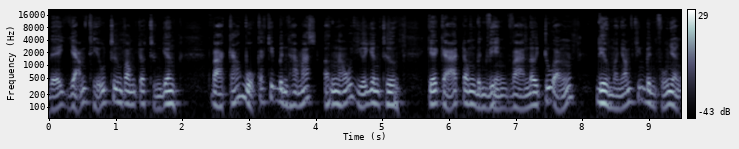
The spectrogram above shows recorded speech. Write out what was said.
để giảm thiểu thương vong cho thường dân và cáo buộc các chiến binh Hamas ẩn náu giữa dân thường, kể cả trong bệnh viện và nơi trú ẩn, điều mà nhóm chiến binh phủ nhận.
